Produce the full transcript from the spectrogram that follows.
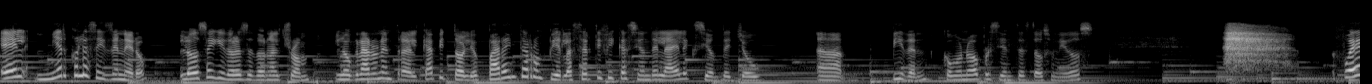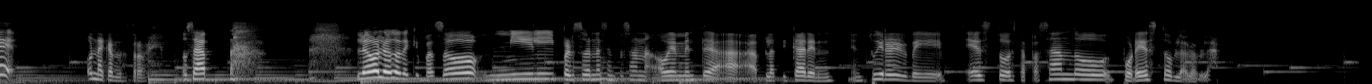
El miércoles 6 de enero, los seguidores de Donald Trump lograron entrar al Capitolio para interrumpir la certificación de la elección de Joe ah, Biden como nuevo presidente de Estados Unidos. Fue una catástrofe. O sea, luego, luego de que pasó, mil personas empezaron obviamente a, platicar en, Twitter de esto está pasando, por esto, bla, bla, bla.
